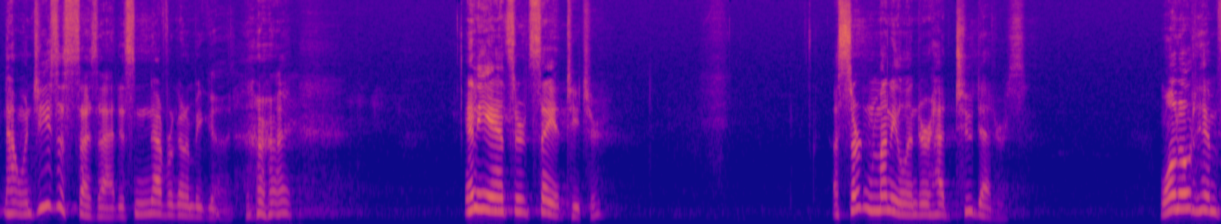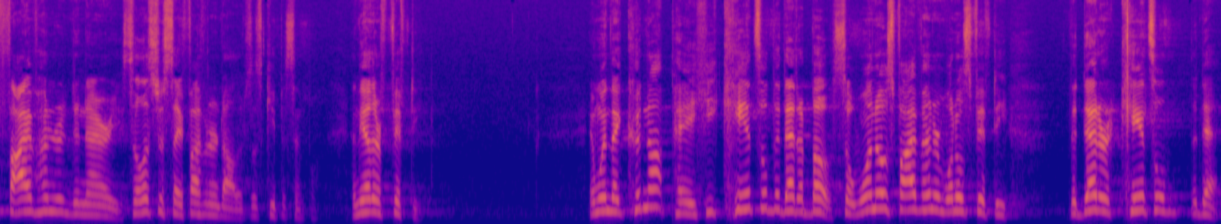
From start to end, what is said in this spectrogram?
Now, when Jesus says that, it's never going to be good, all right? And he answered, Say it, teacher. A certain moneylender had two debtors. One owed him 500 denarii. So let's just say $500. Let's keep it simple. And the other 50. And when they could not pay, he canceled the debt of both. So one owes 500, one owes 50. The debtor canceled the debt.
